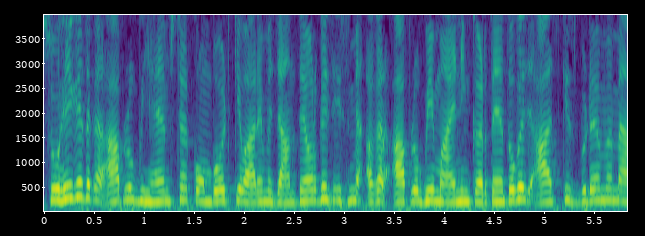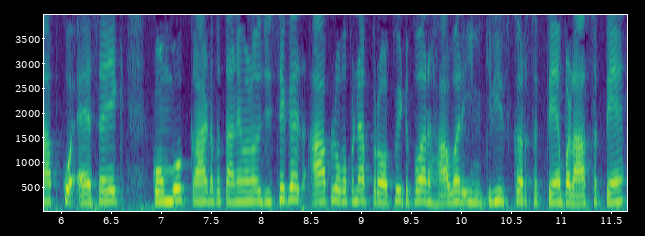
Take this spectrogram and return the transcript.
सो ही गैस अगर आप लोग भी हैमस्टर कॉम्बोट के बारे में जानते हैं और गैस इसमें अगर आप लोग भी माइनिंग करते हैं तो गैस आज की इस वीडियो में मैं आपको ऐसा एक कॉम्बो कार्ड बताने वाला हूँ, जिससे गैस आप लोग अपना प्रॉफिट पर हावर इंक्रीज कर सकते हैं, बढ़ा सकते हैं।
